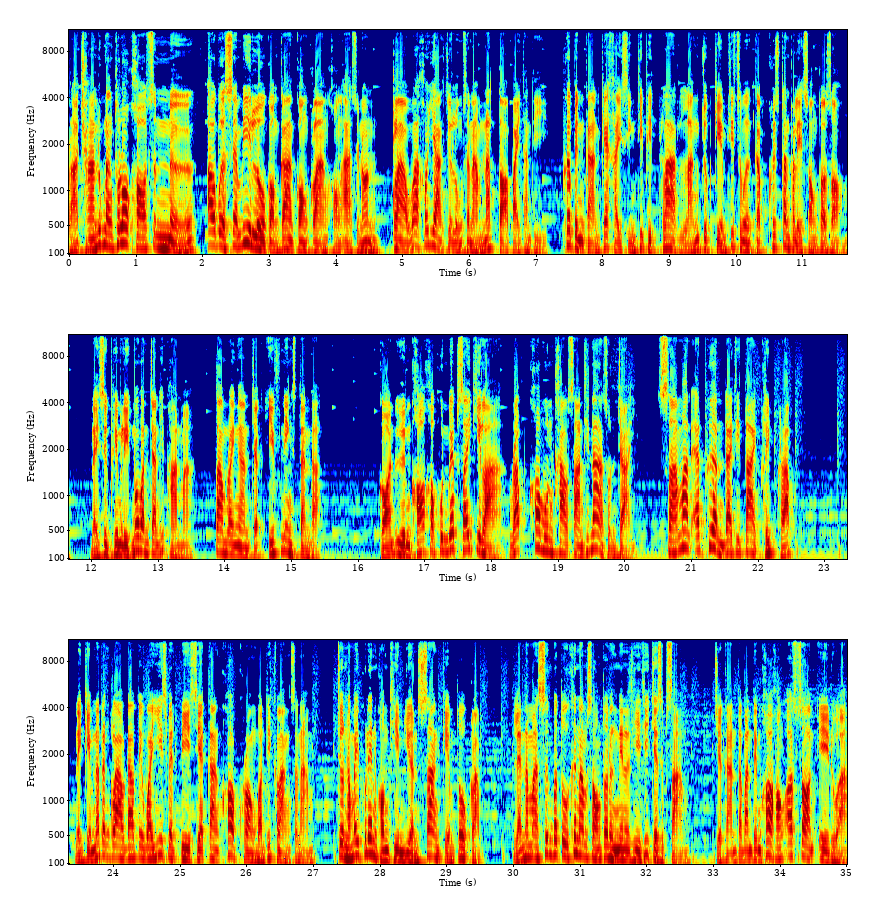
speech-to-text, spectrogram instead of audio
ราชาลูกหนังทั่วโลกขอเสนออัลเบิร์ตแซมบี้โลกองกลางกองกลางของอาร์เซนอลกล่าวว่าเขาอยากจะลงสนามนัดต่อไปทันที เพื่อเป็นการแก้ไขสิ่งที่ผิดพลาดหลังจบเกมที่เสมอกับคริสตันพาเลต2ต่อ 2 ในศึกพรีเมียร์ลีกเมื่อวันจันทร์ที่ผ่านมา ตามรายงานจาก Evening Standard ก่อนอื่นขอขอบคุณเว็บไซต์กีฬา รับข้อมูลข่าวสารที่น่าสนใจ สามารถแอดเพื่อนได้ที่ใต้คลิปครับ ในเกมนัดดังกล่าวดาวเตะวัย 21 ปีเสียการครอบครองบอลที่กลางสนาม จนทำให้ผู้เล่นของทีมเยือนสร้างเกมโต้กลับ และนำมาซึ่งประตูขึ้นนำ2ต่อ1ในนาทีที่ 73 เจอการตะบันเต็มข้อของออสซอนเอดูอา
